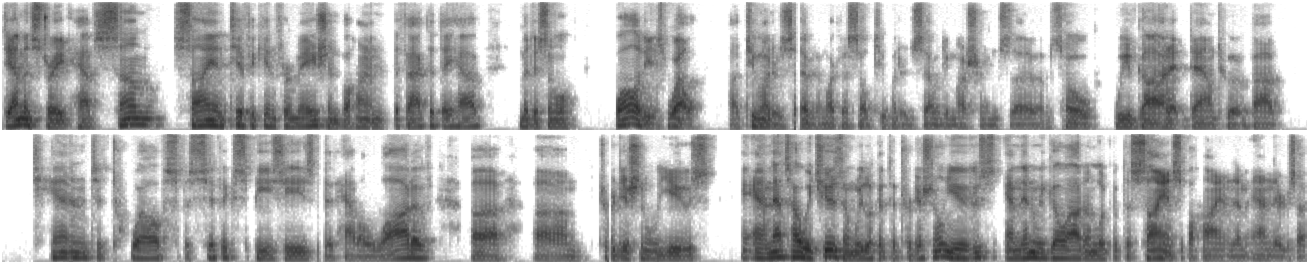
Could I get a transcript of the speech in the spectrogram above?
demonstrate have some scientific information behind the fact that they have medicinal qualities. Well, uh, 270. I'm not going to sell 270 mushrooms. Uh, so we've got it down to about 10 to 12 specific species that have a lot of uh, um, traditional use. And that's how we choose them. We look at the traditional use, and then we go out and look at the science behind them. And there's a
